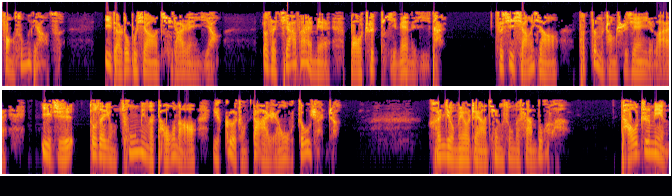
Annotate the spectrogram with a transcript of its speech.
放松的样子，一点都不像其他人一样要在家外面保持体面的仪态。仔细想想，他这么长时间以来一直都在用聪明的头脑与各种大人物周旋着，很久没有这样轻松的散步了。陶之命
